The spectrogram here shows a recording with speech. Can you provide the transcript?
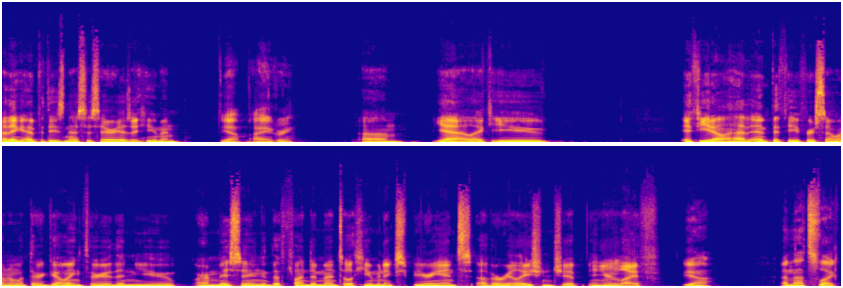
i think empathy is necessary as a human Yeah, I agree. um, yeah, like you, if you don't have empathy for someone and what they're going through, then you are missing the fundamental human experience of a relationship in your Mm. life. Yeah. And that's like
